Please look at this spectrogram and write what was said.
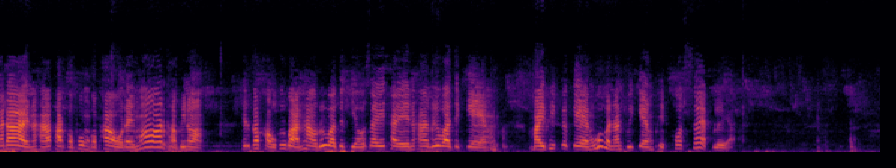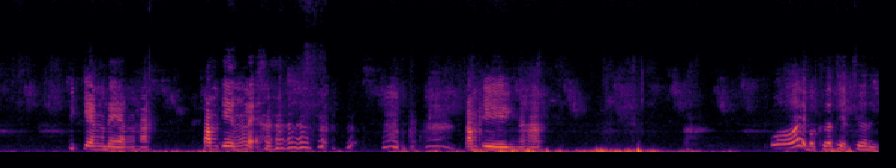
ก็ได้นะคะ ผัดกับพงกับเผาได้หมดค่ะพี่น้องเฮ็ดกับเขาคือบานเฮาหรือว่าจะเจียวใส่ไข่นะคะ หรือว่าจะแกง ใบพริกกระแกงอุ้ยวันนั้นปุ๋ยแกงเผ็ดโคตรแซ่บเลยอะ พริกแกงแดงนะคะตำเองนั่นแหละตำเองนะคะโอ้ยบะเขือเทศเชอรี่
